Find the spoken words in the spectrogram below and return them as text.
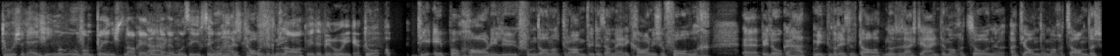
du schreist immer auf und bringst es nachher nein, und nachher muss ich es immer wieder, wieder die Lage wieder beruhigen. Du, die epochale Lüge von Donald Trump, wie das amerikanische Volk äh, belogen hat, mit dem Resultat, nur das heißt, die einen machen es so, die anderen machen es anders.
